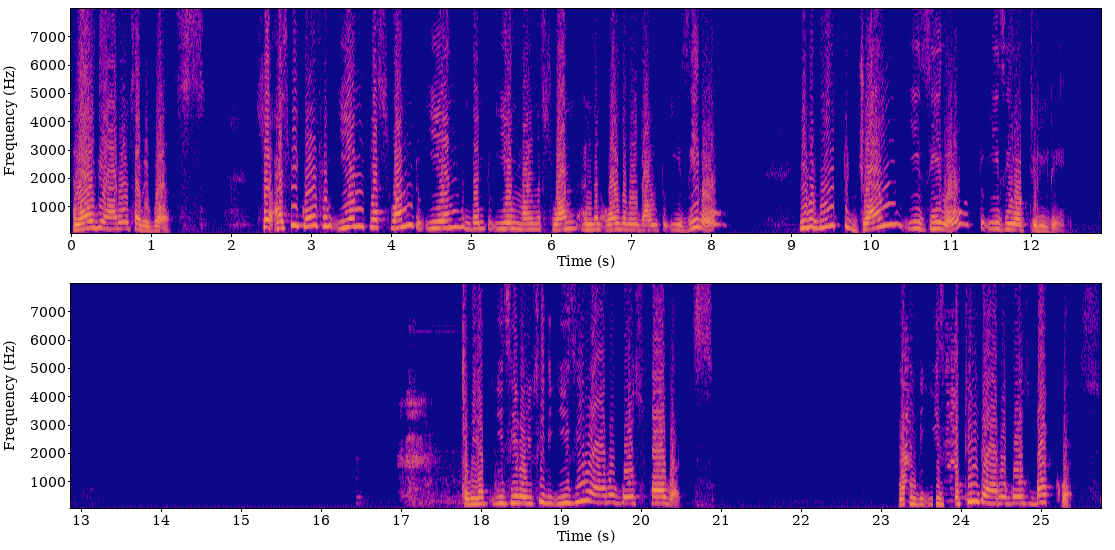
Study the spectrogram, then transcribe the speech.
and all the arrows are reverse. So as we go from En plus 1 to En and then to En minus 1 and then all the way down to E0, we would need to join E0 to E0 tilde. So we have E0, you see the E0 arrow goes forwards and the E0 tilde arrow goes backwards.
